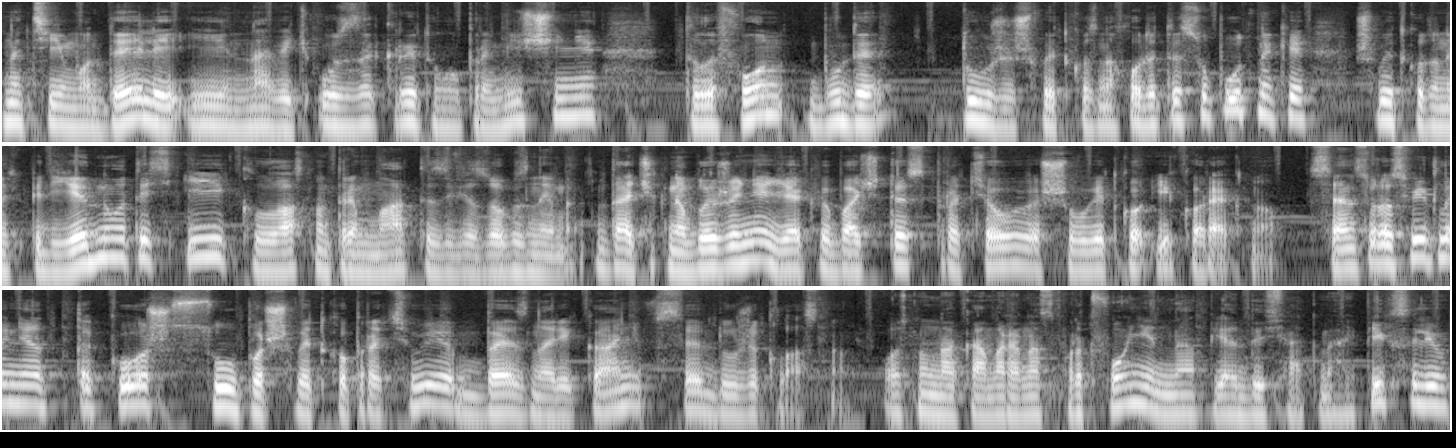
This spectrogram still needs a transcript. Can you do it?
на цій моделі, і навіть у закритому приміщенні телефон буде дуже швидко знаходити супутники, швидко до них під'єднуватись і класно тримати зв'язок з ними. Датчик наближення, як ви бачите, спрацьовує швидко і коректно. Сенсор освітлення також супер швидко працює, без нарікань, все дуже класно. Основна камера на смартфоні на 50 мегапікселів,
